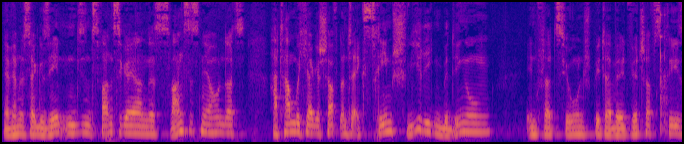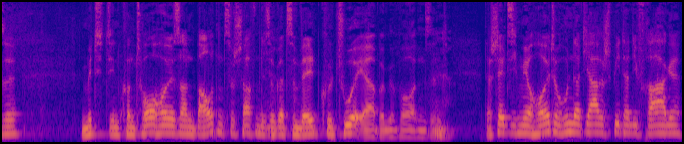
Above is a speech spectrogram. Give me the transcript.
Ja, wir haben das ja gesehen, in diesen 20er Jahren des 20. Jahrhunderts hat Hamburg ja geschafft, unter extrem schwierigen Bedingungen, Inflation, später Weltwirtschaftskrise, mit den Kontorhäusern Bauten zu schaffen, die ja. sogar zum Weltkulturerbe geworden sind. Ja. Da stellt sich mir heute, 100 Jahre später, die Frage,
